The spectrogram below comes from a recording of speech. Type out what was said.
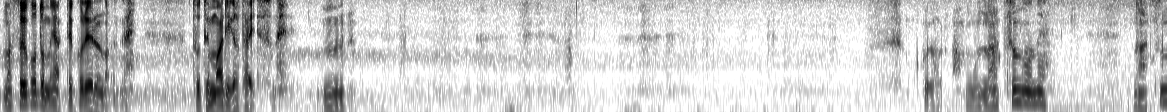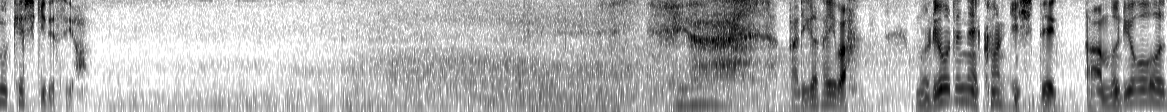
まあそういうこともやってくれるのでね、とてもありがたいですね。うん。すっごいほら、もう夏のね、夏の景色ですよ。いや、ありがたいわ。無料でね、管理して、あ、無料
